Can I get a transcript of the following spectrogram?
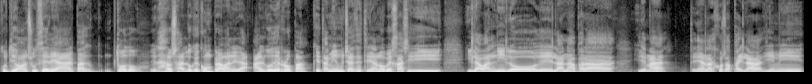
cultivaban su cereal, para todo. Era, o sea, lo que compraban era algo de ropa, que también muchas veces tenían ovejas y, y lavan hilo de lana para y demás. Tenían las cosas para hilar. Allí en mi,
